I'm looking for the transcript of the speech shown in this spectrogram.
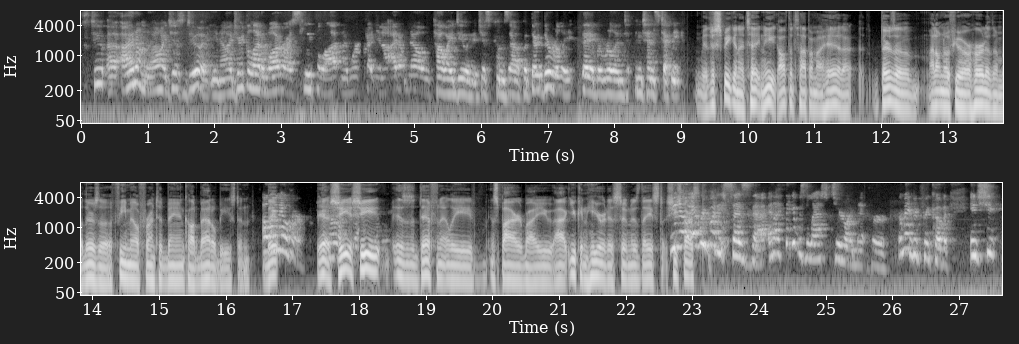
Stu- uh, I don't know. I just do it. You know, I drink a lot of water. I sleep a lot, and I work. You know, I don't know how I do it. It just comes out. But they're they're really they have a really int- intense technique. Yeah, Just speaking of technique, off the top of my head, I, there's a I don't know if you ever heard of them, but there's a female fronted band called Battle Beast, and Oh, they- I know her. Yeah, she she is definitely inspired by you. I, you can hear it as soon as they st- she you know, starts. everybody says that, and I think it was last year I met her, or maybe pre-COVID. And she,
